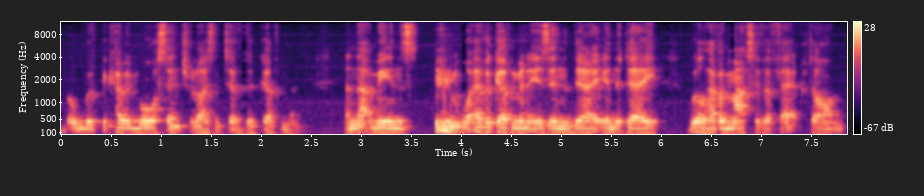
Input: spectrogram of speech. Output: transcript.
but we're becoming more centralized in terms of government. And that means whatever government is in the day, in the day will have a massive effect on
